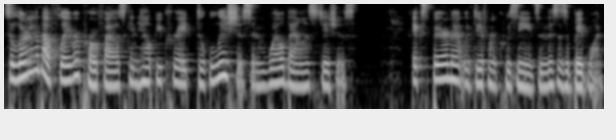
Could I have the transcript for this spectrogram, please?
So, learning about flavor profiles can help you create delicious and well balanced dishes. Experiment with different cuisines, and this is a big one.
